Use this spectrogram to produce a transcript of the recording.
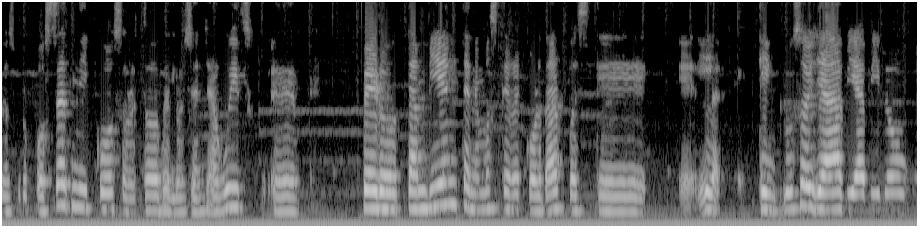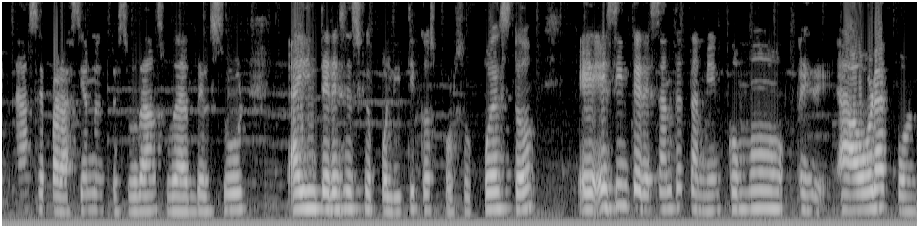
los grupos étnicos, sobre todo de los Yanyahuits, eh, pero también tenemos que recordar pues que, eh, que incluso ya había habido una separación entre Sudán, Sudán del Sur, hay intereses geopolíticos, por supuesto, eh, es interesante también cómo eh, ahora con,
